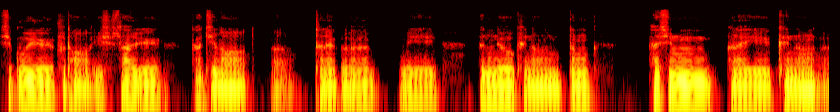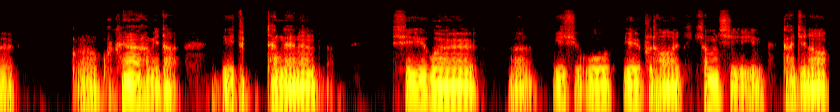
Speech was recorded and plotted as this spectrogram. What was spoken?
19일부터 24일까지로 트래그 및 메뉴 기능 등 핵심 플레이 기능을 어, 구현합니다. 이 단계는 10월 25일부터 30일까지로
